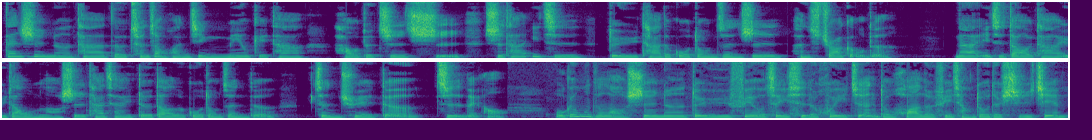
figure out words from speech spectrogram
但是呢，他的成长环境没有给他好的支持，使他一直对于他的过动症是很 struggle 的。那一直到他遇到我们老师，他才得到了过动症的正确的治疗。我跟我的老师呢，对于 Phil 这一次的会诊都花了非常多的时间。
